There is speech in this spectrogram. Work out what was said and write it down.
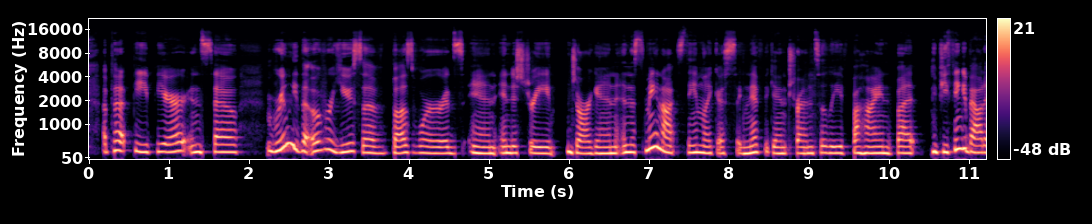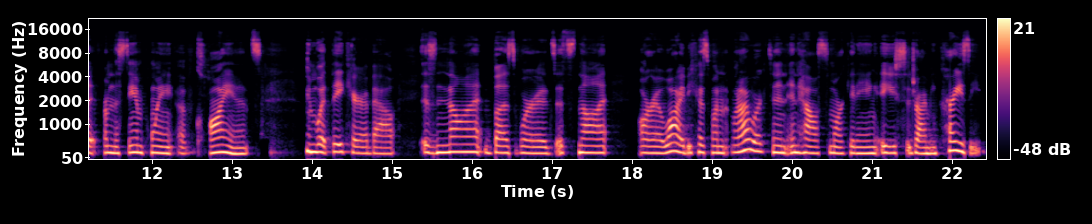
a pet peeve here. And so, really, the overuse of buzzwords in industry jargon, and this may not seem like a significant trend to leave behind, but if you think about it from the standpoint of clients and what they care about, is not buzzwords, it's not ROI. Because when, when I worked in in house marketing, it used to drive me crazy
